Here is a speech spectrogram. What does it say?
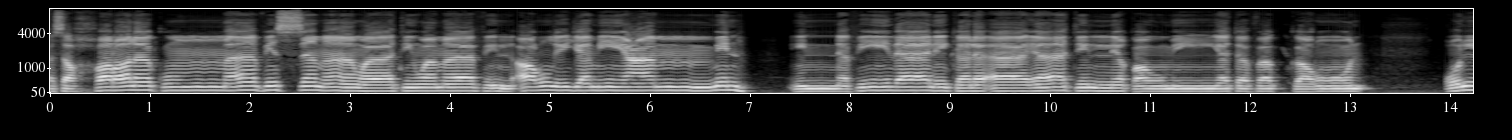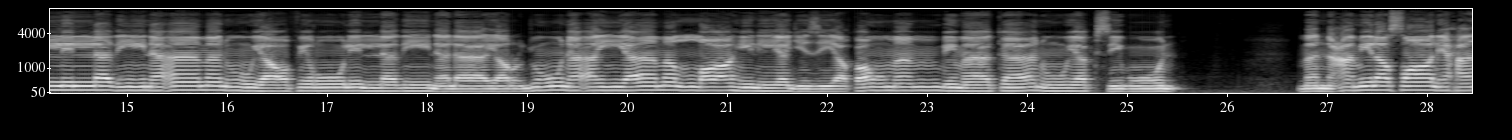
وَسَخَّرَ لَكُم مَّا فِي السَّمَاوَاتِ وَمَا فِي الْأَرْضِ جَمِيعًا مِّنْهُ ۚ. إِنَّ فِي ذَٰلِكَ لَآيَاتٍ لِّقَوْمٍ يَتَفَكَّرُونَ. قُل لِّلَّذِينَ آمَنُوا يَغْفِرُوا لِلَّذِينَ لَا يَرْجُونَ أَيَّامَ اللَّهِ لِيَجْزِيَ قَوْمًا بِمَا كَانُوا يَكْسِبُونَ. مَنْ عَمِلَ صَالِحًا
